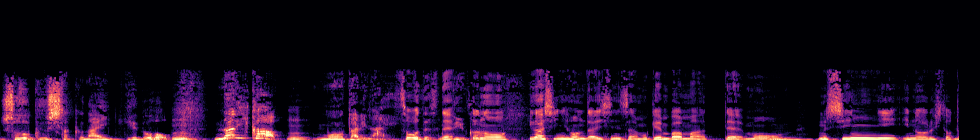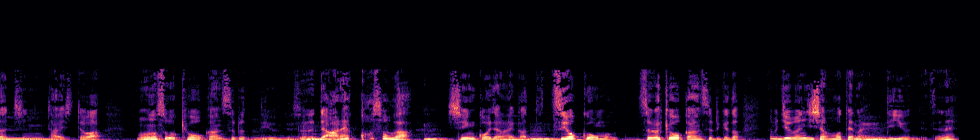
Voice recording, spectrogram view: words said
属したくないけど、何か物足りない、そうですね。その東日本大震災も現場を回ってもう無心に祈る人たちに対してはものすごく共感するっていうんですよね、であれこそが信仰じゃないかって強く思う。それは共感するけどでも自分自身は持てないって言うんですよね、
